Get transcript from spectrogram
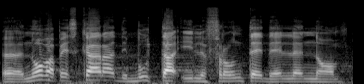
Eh, nuova Pescara debutta il fronte del no.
